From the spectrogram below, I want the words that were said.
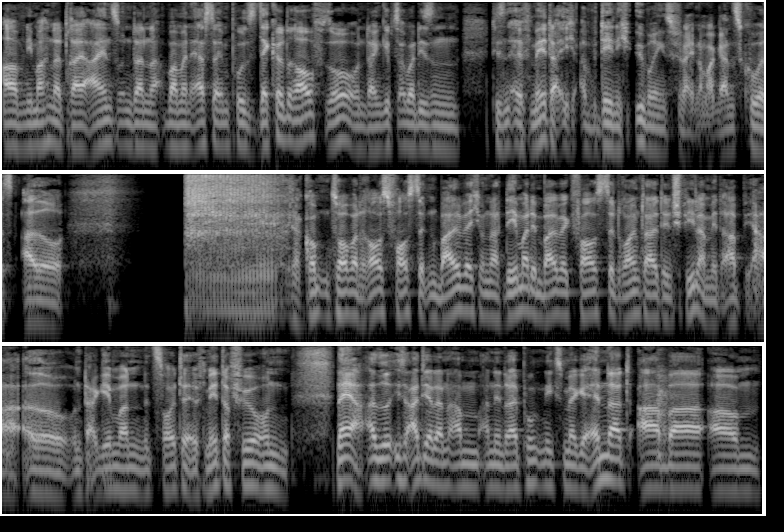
ähm, die machen da 3-1 und dann war mein erster Impuls Deckel drauf, so, und dann gibt's aber diesen, diesen Elfmeter, ich, den ich übrigens vielleicht nochmal ganz kurz, also da kommt ein Torwart raus, faustet einen Ball weg und nachdem er den Ball wegfaustet, räumt er halt den Spieler mit ab. Ja, also, und da gehen wir jetzt heute Elfmeter für und naja, also es hat ja dann am, an den drei Punkten nichts mehr geändert, aber ähm,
